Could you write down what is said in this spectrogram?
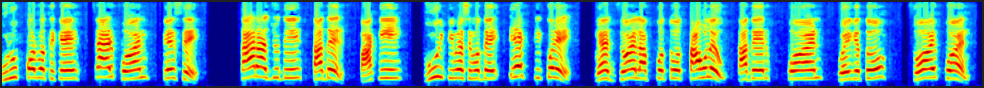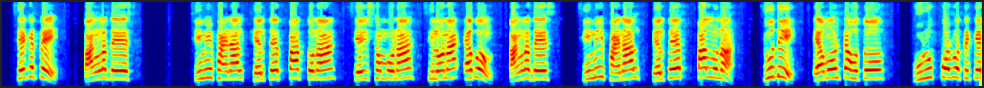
গ্রুপ পর্ব থেকে চার পয়েন্ট পেয়েছে। তারা যদি তাদের বাকি দুইটি ম্যাচের মধ্যে একটি করে ম্যাচ জয় লাভ করতো, তাহলেও তাদের পয়েন্ট হয়ে যেত ছয় পয়েন্ট সেক্ষেত্রে বাংলাদেশ সেমিফাইনাল খেলতে পারতো না, সেই সম্ভাবনা ছিল না এবং বাংলাদেশ সেমিফাইনাল খেলতে পারল না। যদি এমনটা হতো, গ্রুপ পর্ব থেকে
